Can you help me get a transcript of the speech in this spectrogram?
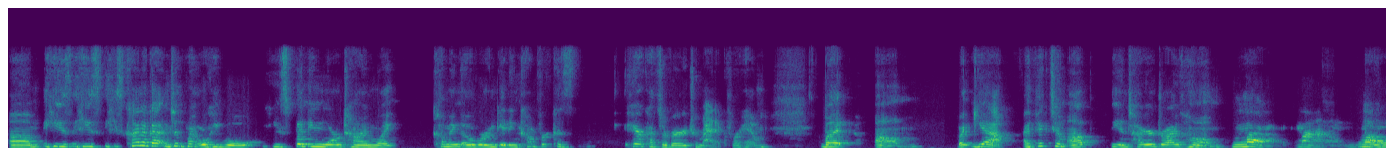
Um, he's he's he's kind of gotten to the point where he will he's spending more time like coming over and getting comfort because haircuts are very traumatic for him. But um, but yeah, I picked him up the entire drive home. Oh.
